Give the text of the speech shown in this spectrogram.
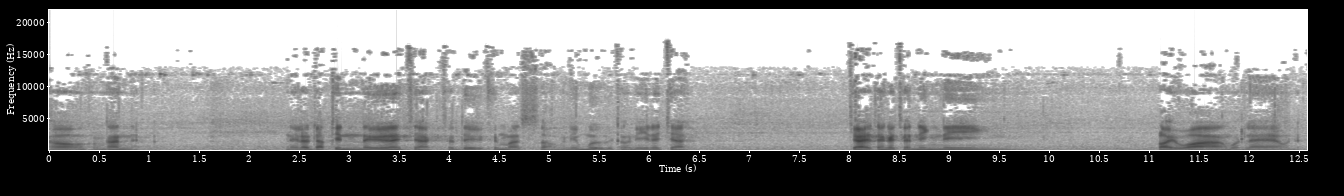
ท้องของท่านเนี่ยในระดับที่เนื้อจากสะดือขึ้นมาสองนิ้วมือตรงนี้นะจ๊ะ ใจท่านก็จะนิ่งๆ ล่อยวางหมดแล้วนะ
